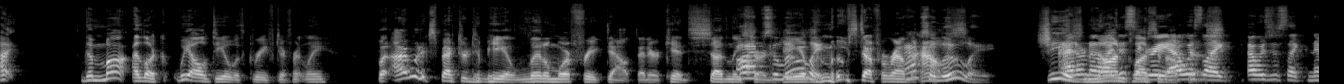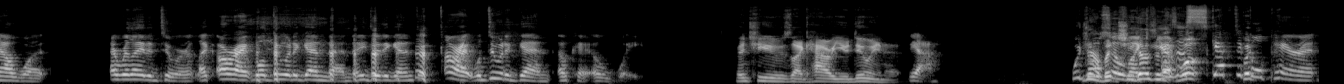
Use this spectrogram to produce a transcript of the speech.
I, the mom. I look, we all deal with grief differently, but I would expect her to be a little more freaked out that her kids suddenly Oh, started being able to move stuff around the house. absolutely. She is I don't know. I disagree. I was this. like, I was just like, now what? I related to her. Like, all right, we'll do it again then. And he did it again. All right, we'll do it again. Okay. Oh wait. Then she was like, "How are you doing it?" Yeah. Which Yeah, also, but she like, doesn't- As a well, skeptical parent,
